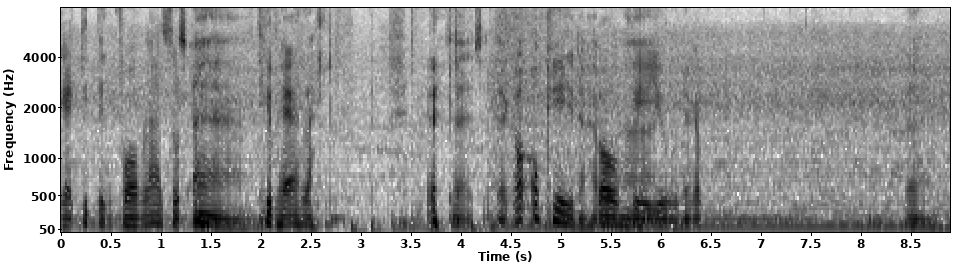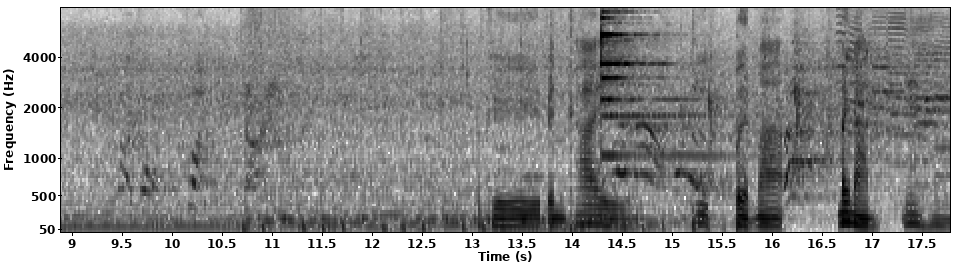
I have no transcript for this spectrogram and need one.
อย่าคิดถึงฟอร์มล่าสุดนะอ่าที่แพ้อะไรใช่ใช่แต่ก็โอเคอยู่นะครับก็โอเคาอยู่นะครับเออก็คือเป็นค่ายที่เปิดมาไม่นานอื้อหือ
